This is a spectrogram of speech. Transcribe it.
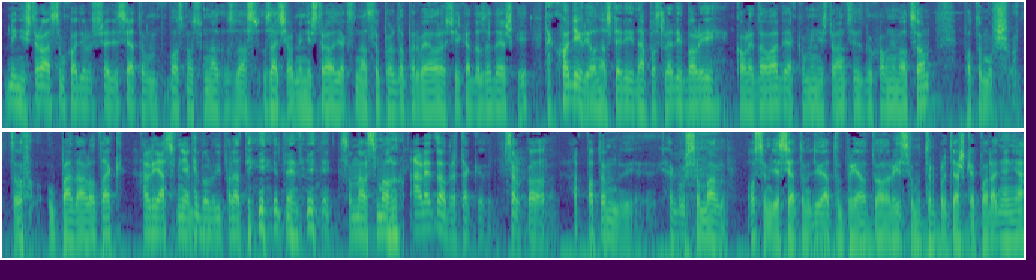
ministrovať som chodil v 68. som na, za, začal ministrovať, jak som nastúpil do prvého ročníka do ZDŠky. Tak chodili, o nás vtedy naposledy boli koledovať ako ministranci s duchovným otcom, potom už to upadalo tak ale ja som nebol vypratý, ten, som mal smolu. Ale dobre, tak celko. A potom, ak už som mal v 89. pri autohorii som utrpel ťažké poranenia.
